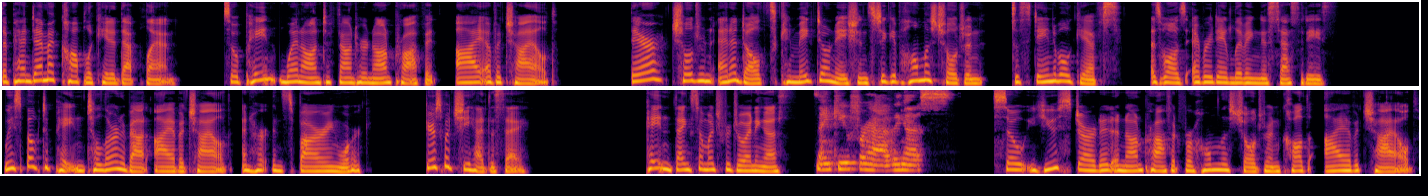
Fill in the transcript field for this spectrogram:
The pandemic complicated that plan, so Peyton went on to found her nonprofit, I Have a Child. There, children and adults can make donations to give homeless children sustainable gifts as well as everyday living necessities. We spoke to Peyton to learn about I Have a Child and her inspiring work. Here's what she had to say. Peyton, thanks so much for joining us. Thank you for having us. So, you started a nonprofit for homeless children called I Have a Child.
